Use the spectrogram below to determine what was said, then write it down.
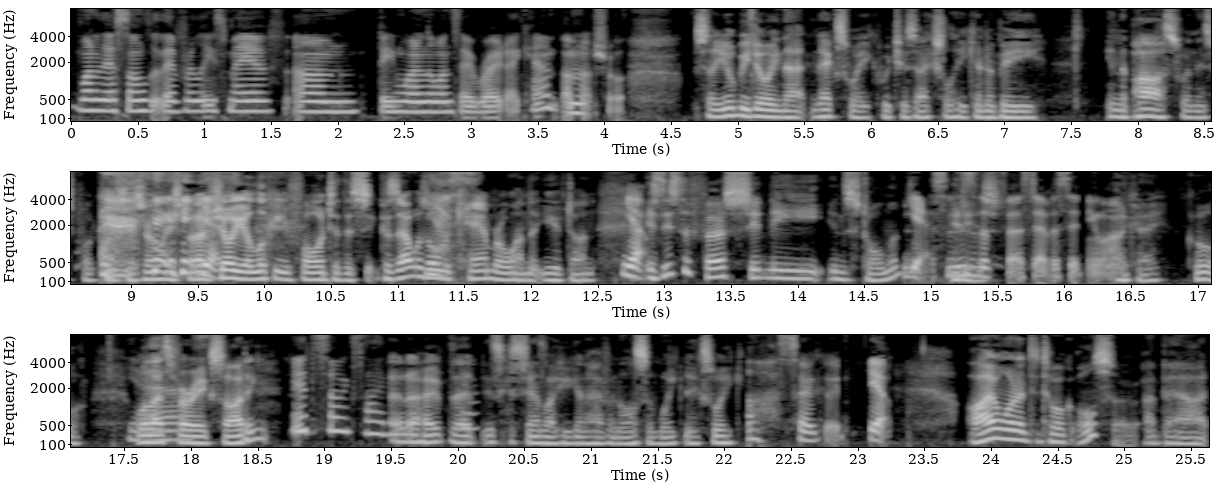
one of their songs that they've released may have um, been one of the ones they wrote at camp. I'm not sure. So you'll be doing that next week, which is actually going to be in the past when this podcast was released. But I'm Yes. sure you're looking forward to this because that was all Yes. the Canberra one that you've done. Yeah. Is this the first Sydney instalment? Yes, It this is. the first ever Sydney one. Okay, cool. Well, that's very exciting, It's so exciting. and I hope that this sounds like you're going to have an awesome week next week. Oh, so good. Yeah. I wanted to talk also about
